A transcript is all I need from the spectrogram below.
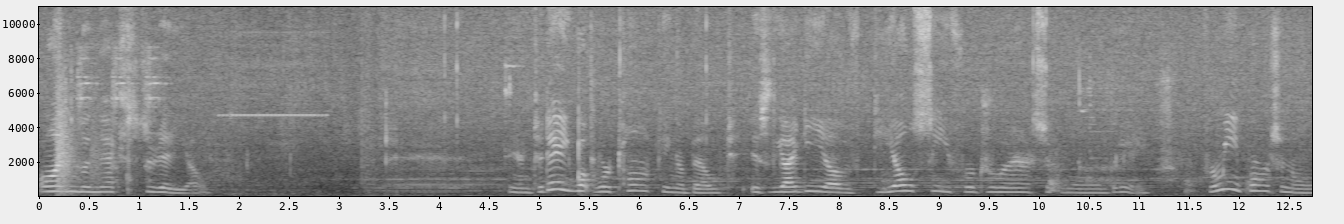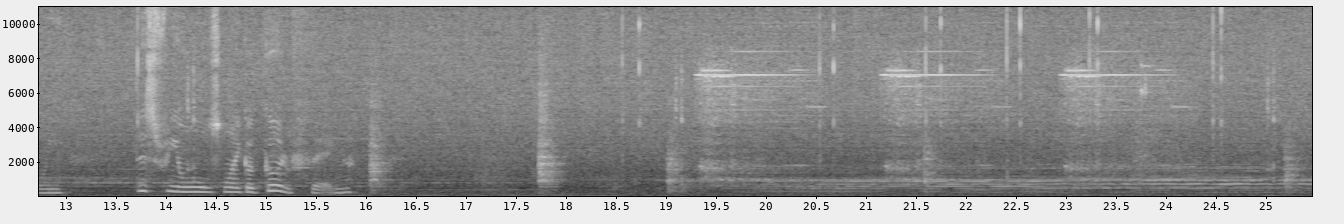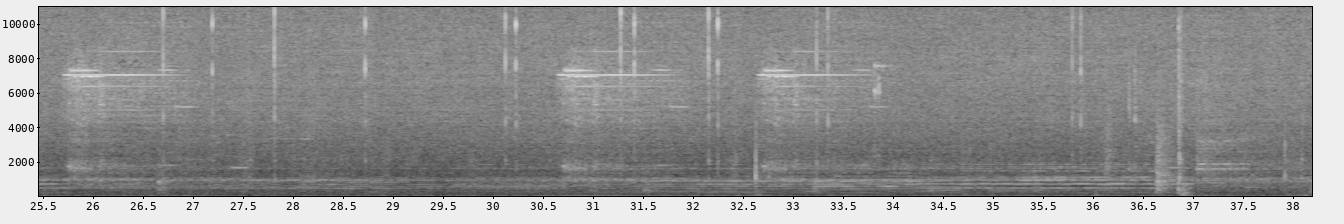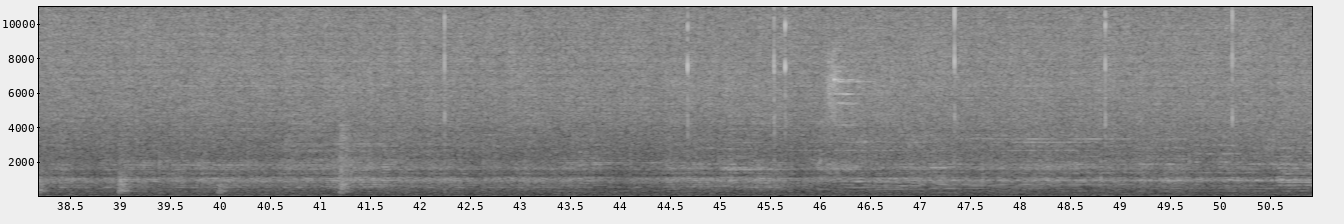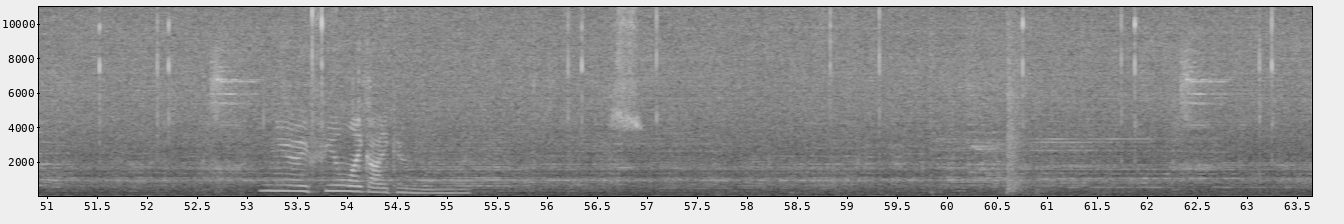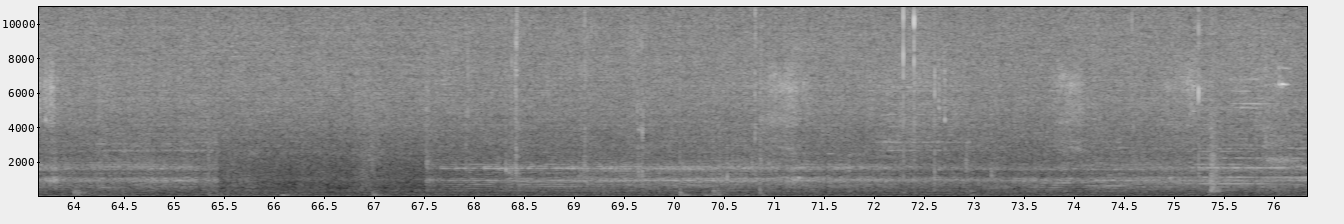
on the next video. And today what we're talking about is the idea of DLC for Jurassic World game. For me personally, this feels like a good thing. Feel like I can win this.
